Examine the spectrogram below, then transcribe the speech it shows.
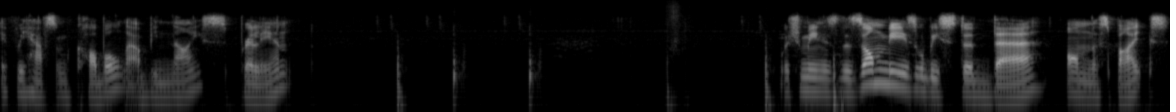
If we have some cobble, that would be nice. Brilliant. Which means the zombies will be stood there on the spikes,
